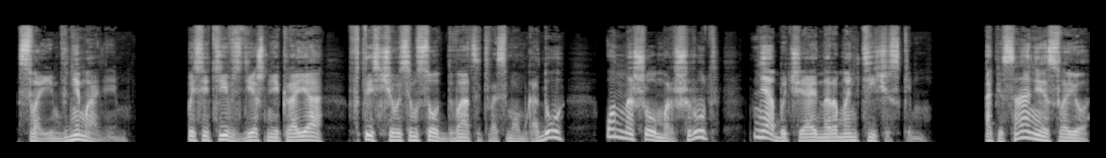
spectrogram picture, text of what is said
своим вниманием. Посетив здешние края в 1828 году, он нашел маршрут необычайно романтическим. Описание свое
